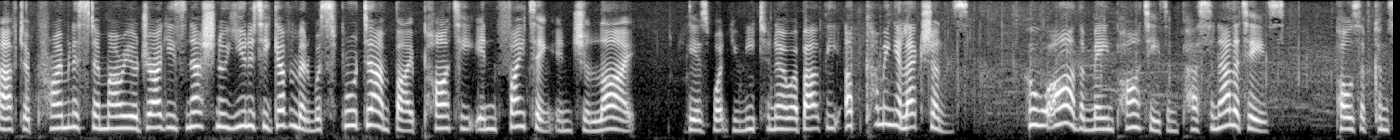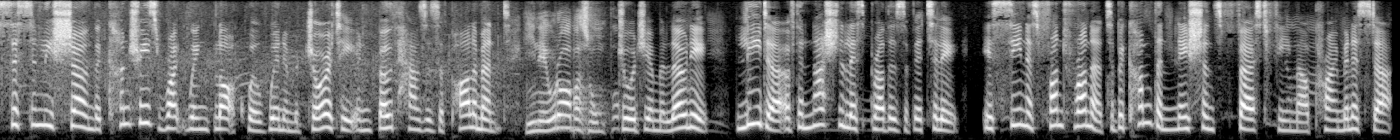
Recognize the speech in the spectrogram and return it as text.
after Prime Minister Mario Draghi's national unity government was brought down by party infighting in July. Here's what you need to know about the upcoming elections. Who are the main parties and personalities? Polls have consistently shown the country's right wing bloc will win a majority in both houses of parliament. Giorgia Meloni, leader of the Nationalist Brothers of Italy, is seen as frontrunner to become the nation's first female prime minister.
